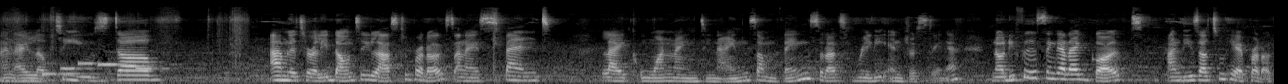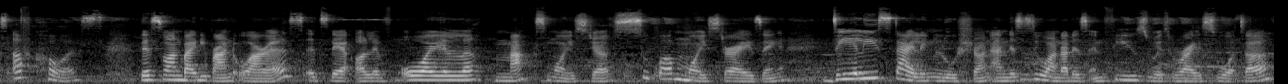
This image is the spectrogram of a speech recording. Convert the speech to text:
And I love to use Dove I'm literally down to the last two products and I spent like 199 something so that's really interesting. Now the first thing that I got and these are two hair products of course this one by the brand ORS it's their olive oil max moisture super moisturizing daily styling lotion and this is the one that is infused with rice water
